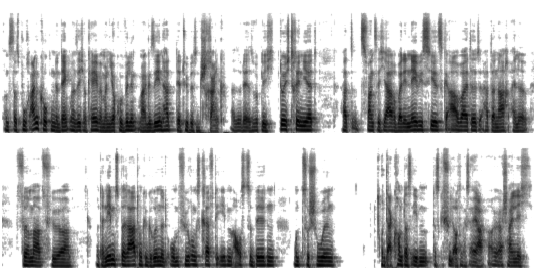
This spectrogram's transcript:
uns das Buch angucken, dann denkt man sich, okay, wenn man Joko Willing mal gesehen hat, der Typ ist ein Schrank. Also der ist wirklich durchtrainiert, hat 20 Jahre bei den Navy SEALs gearbeitet, hat danach eine Firma für Unternehmensberatung gegründet, um Führungskräfte eben auszubilden und zu schulen. Und da kommt das eben das Gefühl auf und sagst, ja, wahrscheinlich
